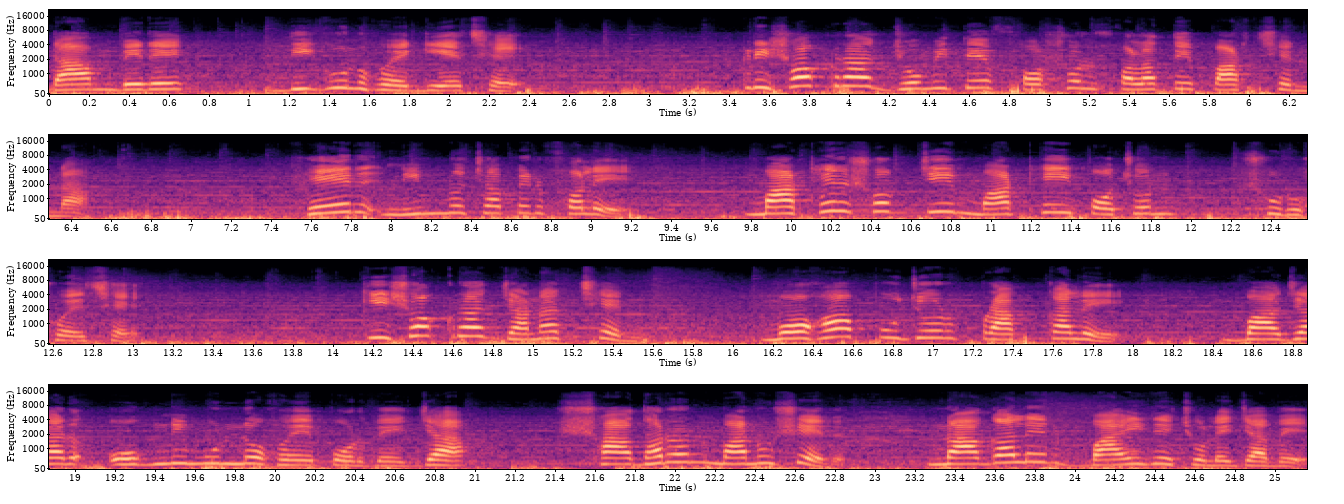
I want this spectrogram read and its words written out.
দাম বেড়ে দ্বিগুণ হয়ে গিয়েছে। কৃষকরা জমিতে ফসল ফলাতে পারছেন না। ফের নিম্নচাপের ফলে মাঠের সবজি মাঠেই পচন শুরু হয়েছে। কৃষকরা জানাচ্ছেন, মহাপুজোর প্রাককালে বাজার অগ্নিমূল্য হয়ে পড়বে যা সাধারণ মানুষের নাগালের বাইরে চলে যাবে।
